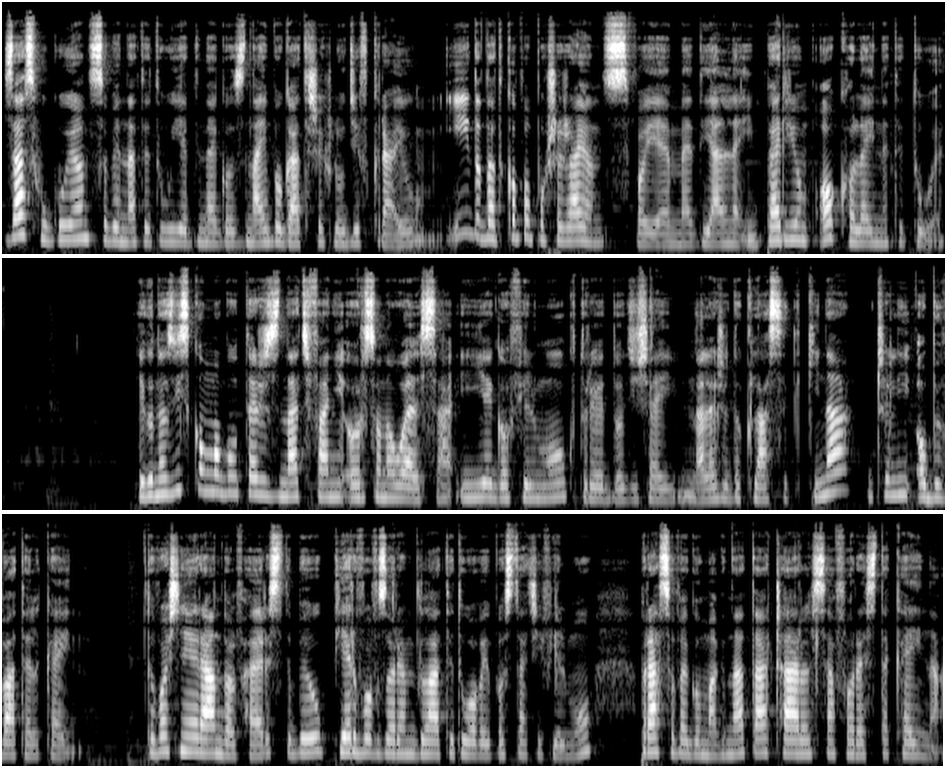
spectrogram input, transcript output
zasługując sobie na tytuł jednego z najbogatszych ludzi w kraju i dodatkowo poszerzając swoje medialne imperium o kolejne tytuły. Jego nazwisko mogą też znać fani Orsona Wellesa i jego filmu, który do dzisiaj należy do klasyk kina, czyli Obywatel Kane. To właśnie Randolph Hearst był pierwowzorem dla tytułowej postaci filmu, prasowego magnata Charlesa Foresta Kane'a.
